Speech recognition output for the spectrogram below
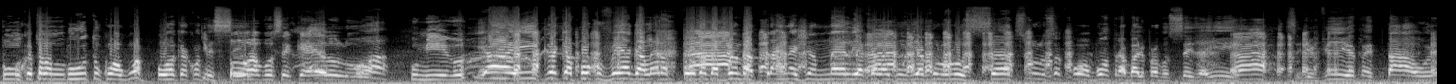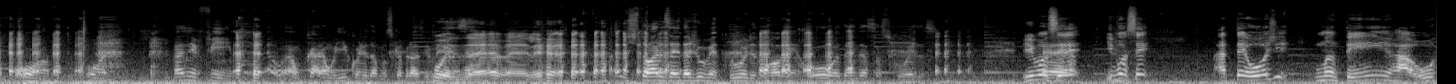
Puto. Porque eu tava puto com alguma porra que aconteceu. Que porra você quer, Lulu? Porra. Comigo. E aí, daqui a pouco vem a galera toda da banda atrás na janela e aquela agonia com o Lulu Santos. Lulu Santos, pô, bom trabalho pra vocês aí. Se divirtam e tal. Eu, porra, porra. Mas enfim, é um cara, é um ícone da música brasileira. Pois né? é, velho. As histórias aí da juventude, do rock and roll, dessas coisas. E você, é... e você até hoje mantém Raul,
